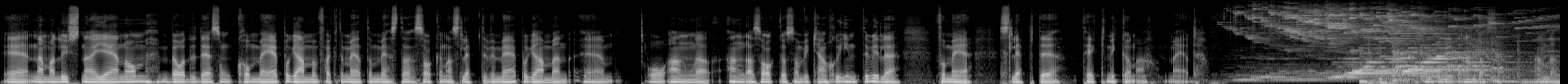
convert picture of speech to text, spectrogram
eh, när man lyssnar igenom både det som kom med i programmen, faktum är att de mesta sakerna släppte vi med i programmen eh, och andra, andra saker som vi kanske inte ville få med släppte teknikerna med. Andas, andas.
